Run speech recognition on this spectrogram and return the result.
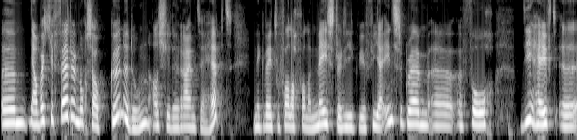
Um, nou, wat je verder nog zou kunnen doen als je de ruimte hebt, en ik weet toevallig van een meester die ik weer via Instagram uh, volg, die heeft, uh,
